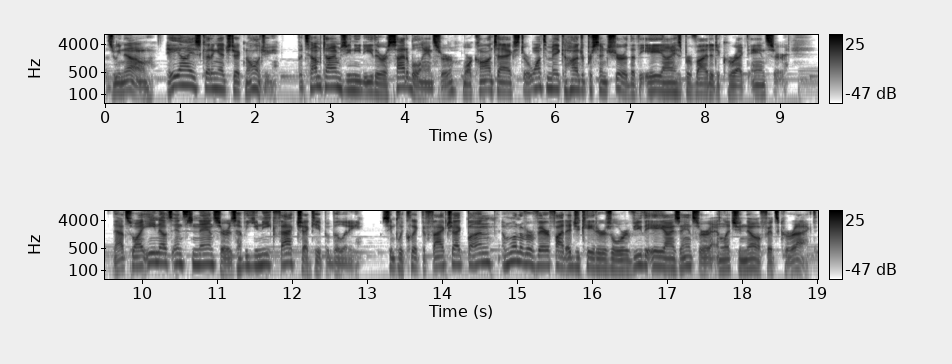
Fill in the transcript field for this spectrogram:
As we know, AI is cutting-edge technology, but sometimes you need either a citable answer, more context, or want to make 100% sure that the AI has provided a correct answer. That's why eNotes Instant Answers have a unique fact check capability. Simply click the fact check button, and one of our verified educators will review the AI's answer and let you know if it's correct,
